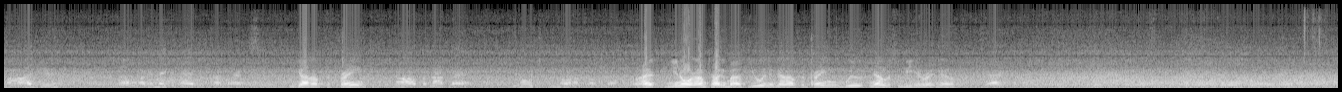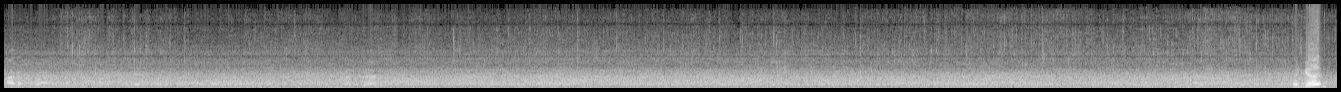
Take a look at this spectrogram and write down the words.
No, I didn't. No? I didn't make a bad, a bad decision. You got off the train. No, but not that. You know what you, you know what I'm talking about. I, you know what I'm talking about. If you wouldn't have got off the train, we none of us would be here right now. Exactly. I They good?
